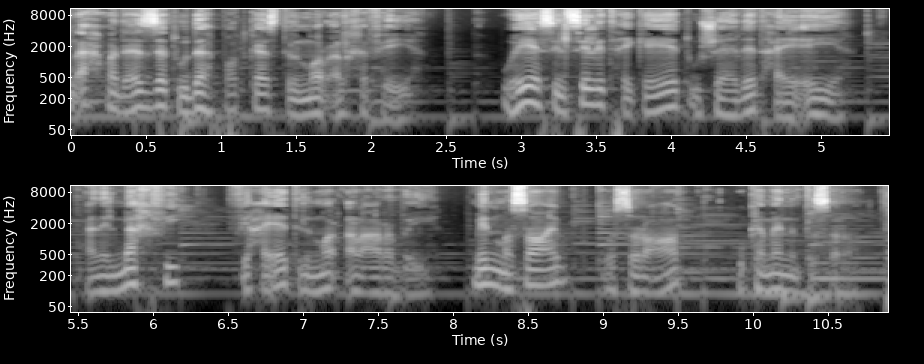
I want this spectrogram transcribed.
أنا أحمد عزت وده بودكاست المرأة الخفية. وهي سلسلة حكايات وشهادات حقيقية عن المخفي في حياة المرأة العربية من مصاعب وصراعات وكمان انتصارات.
